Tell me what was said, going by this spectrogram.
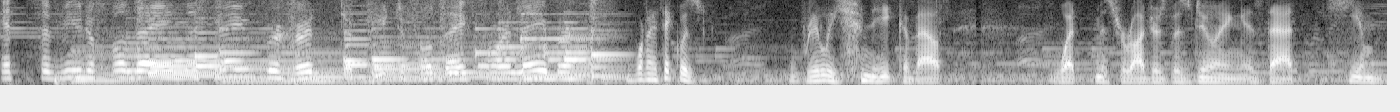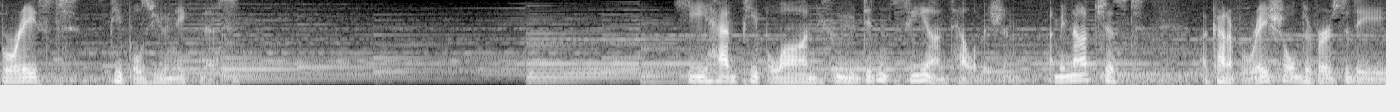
It's a beautiful day in this neighborhood, a beautiful day for a neighbor. What I think was really unique about what Mr. Rogers was doing is that he embraced people's uniqueness. He had people on who you didn't see on television. I mean, not just a kind of racial diversity,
